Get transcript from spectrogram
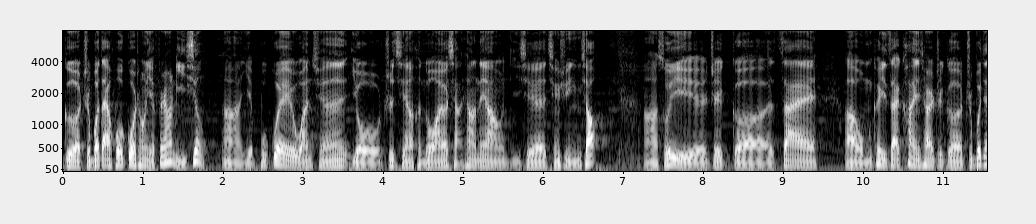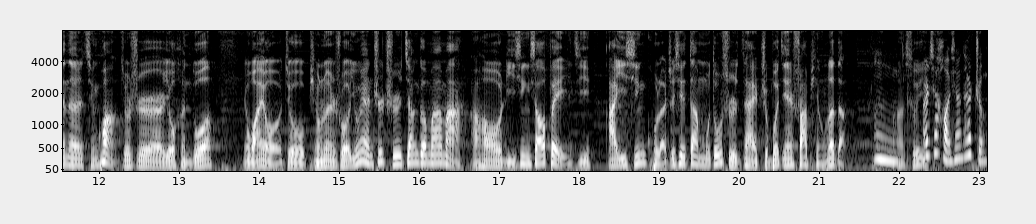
个直播带货过程也非常理性啊，也不会完全有之前很多网友想象的那样一些情绪营销啊。所以这个在呃，我们可以再看一下这个直播间的情况，就是有很多。网友就评论说：“永远支持江哥妈妈，然后理性消费以及阿姨辛苦了。”这些弹幕都是在直播间刷屏了的。嗯，所以而且好像他整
